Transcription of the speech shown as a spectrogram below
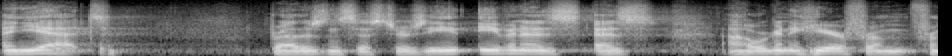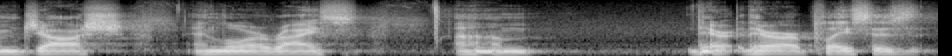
And yet, brothers and sisters, even as, as uh, we're going to hear from, from Josh and Laura Rice, um, there, there are places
